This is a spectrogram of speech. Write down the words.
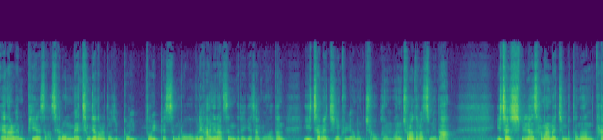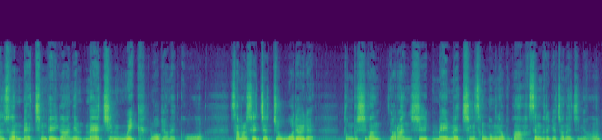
NRMP에서 새로운 매칭 제도를 도입, 했으므로 우리 한인 학생들에게 작용하던 2차 matching의 불리함은 조금은 줄어들었습니다. 2011년 3월 matching부터는 단순한 matching day가 아닌 matching week로 변했고 3월 셋째 주 월요일에 동부 시간 11시 main matching 성공 여부가 학생들에게 전해지며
